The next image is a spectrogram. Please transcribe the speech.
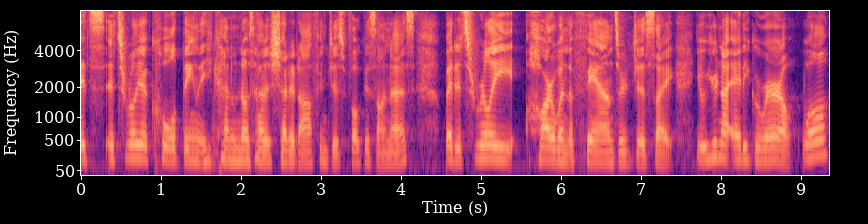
it's it's really a cool thing that he kind of knows how to shut it off and just focus on us. But it's really hard when the fans are just like, you know, you're not Eddie Guerrero. Well,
